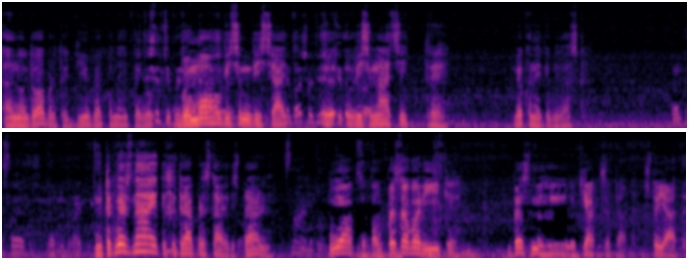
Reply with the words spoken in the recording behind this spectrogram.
А, ну добре, тоді виконайте ви- швидкі вимогу бачили? 80, Ви не бачили, дві е, швидкі проїжджали? 18.3. Виконайте, будь ласка. Вам представитись? Добре, давайте. Ну так ви ж знаєте, що треба представитись, правильно? Знаємо, добре. Ну як це так? Без аварійки, без мигалок, як це так? Стояти.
